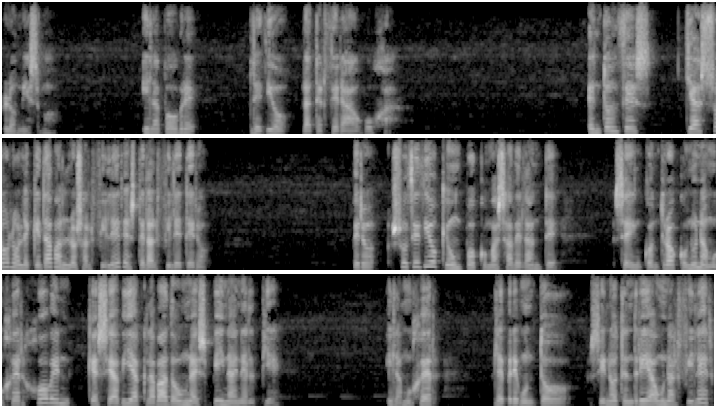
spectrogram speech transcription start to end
lo mismo, y la pobre le dio la tercera aguja. Entonces ya sólo le quedaban los alfileres del alfiletero, pero sucedió que un poco más adelante se encontró con una mujer joven que se había clavado una espina en el pie. Y la mujer le preguntó si no tendría un alfiler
